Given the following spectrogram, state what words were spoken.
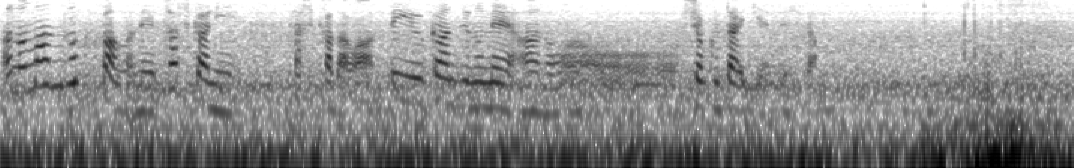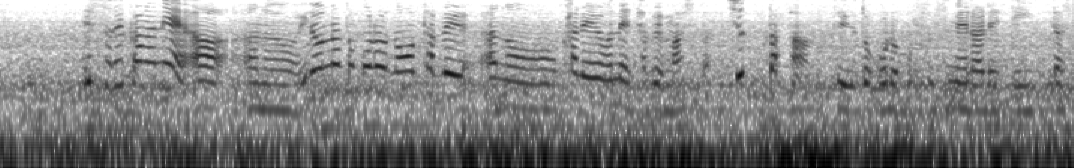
あの満足感はね確かに確かだわっていう感じのねあの食体験でした。でそれからねああのいろんなところの食べあのカレーをね食べました。チュッタさんというところも勧められていったし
